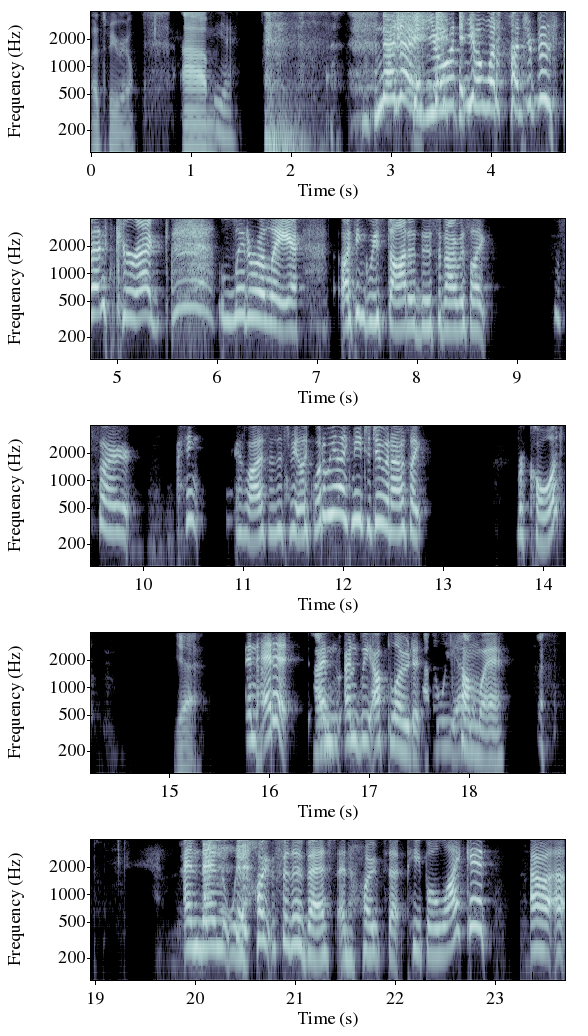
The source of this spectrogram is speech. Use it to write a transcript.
Let's be real. Um, Yeah. No, no, you're you're one hundred percent correct. Literally, I think we started this, and I was like, so I think Eliza said to me, like, what do we like need to do? And I was like, record yeah. and edit, How and and we upload it we somewhere, and then we hope for the best and hope that people like it, uh,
